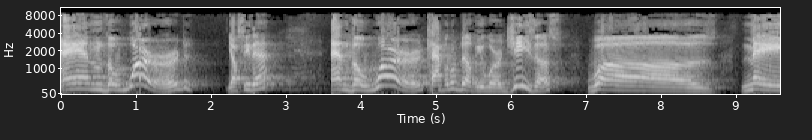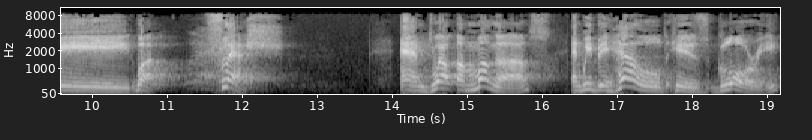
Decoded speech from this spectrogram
And the word, y'all see that? And the word, capital W word, Jesus was made what? Flesh and dwelt among us and we beheld his glory,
